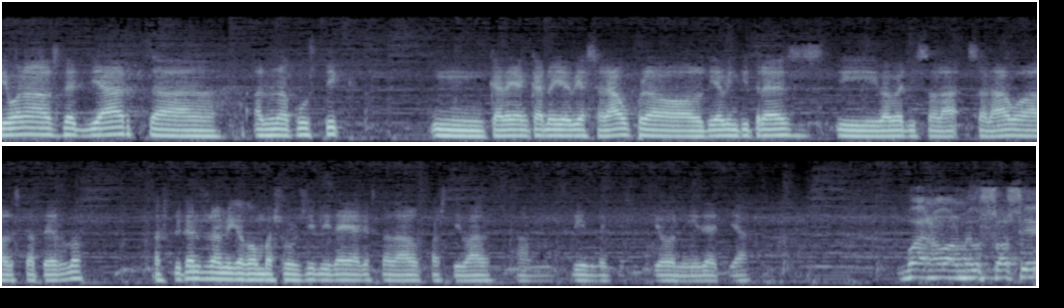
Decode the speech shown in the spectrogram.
diuen els Dead Yard, uh, en un acústic, mm, que deien que no hi havia Sarau, però el dia 23 hi va haver-hi Sarau a l'Estaperlo. Explica'ns una mica com va sorgir la idea aquesta del festival amb Crim, la Inquisició i Dead Yard. Bueno, el meu soci,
